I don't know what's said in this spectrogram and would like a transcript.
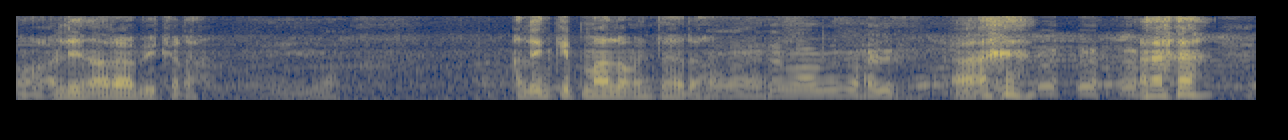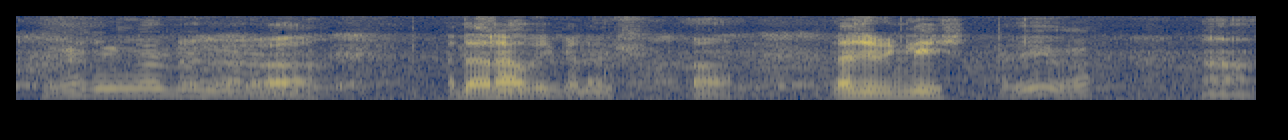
Oh, alin Arabic ka na? Alin kip malom inta da? Ah? Ah. Ada Arabic ka na. Ah. Lajim English. Ayo. Ah.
